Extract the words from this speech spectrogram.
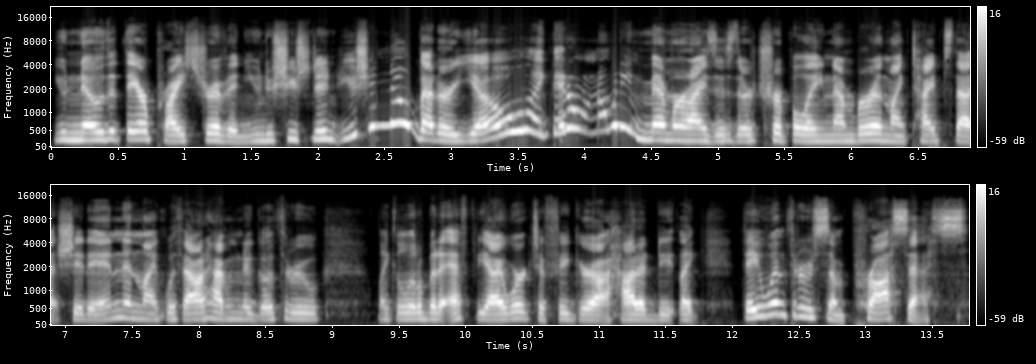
you know that they are price driven. You, you should you should know better, yo. Like they don't nobody memorizes their AAA number and like types that shit in and like without having to go through like a little bit of FBI work to figure out how to do like they went through some process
